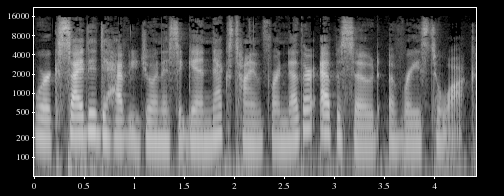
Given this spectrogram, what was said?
We're excited to have you join us again next time for another episode of Raise to Walk.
